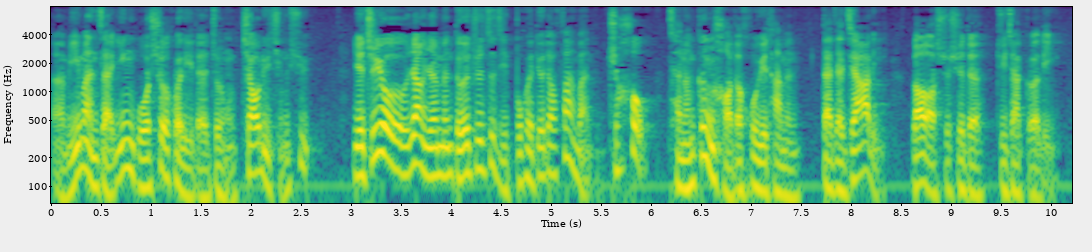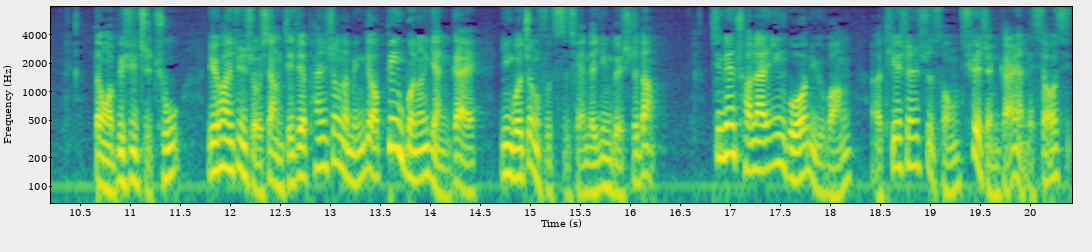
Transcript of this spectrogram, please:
呃弥漫在英国社会里的这种焦虑情绪。也只有让人们得知自己不会丢掉饭碗之后，才能更好的呼吁他们待在家里，老老实实的居家隔离。但我必须指出，约翰逊首相节节攀升的民调并不能掩盖英国政府此前的应对失当。今天传来英国女王呃贴身侍从确诊感染的消息。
